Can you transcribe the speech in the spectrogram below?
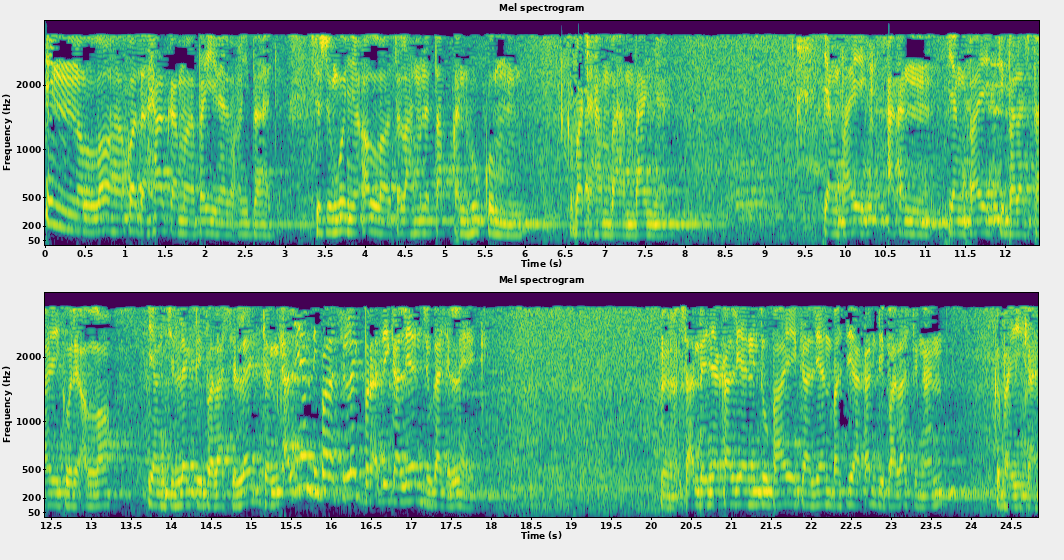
Inna Allah qad hakama bainal ibad. Sesungguhnya Allah telah menetapkan hukum kepada hamba-hambanya. Yang baik akan yang baik dibalas baik oleh Allah, yang jelek dibalas jelek dan kalian dibalas jelek berarti kalian juga jelek. Nah, seandainya kalian itu baik, kalian pasti akan dibalas dengan kebaikan.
